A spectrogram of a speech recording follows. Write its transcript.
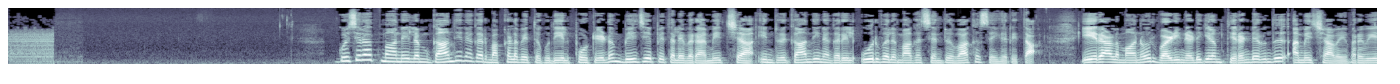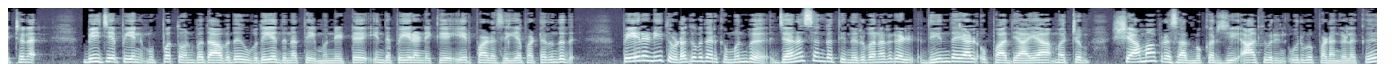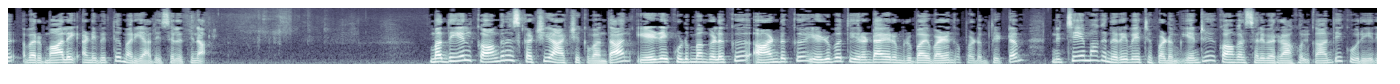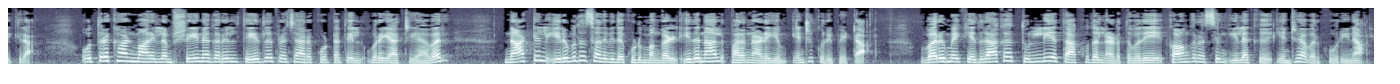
குஜராத் மாநிலம் காந்திநகர் மக்களவைத் தொகுதியில் போட்டியிடும் பிஜேபி தலைவர் அமித் ஷா இன்று காந்திநகரில் ஊர்வலமாக சென்று வாக்கு சேகரித்தார் ஏராளமானோர் வழிநெடுகிலும் திரண்டிருந்து அமித் ஷாவை வரவேற்றனர் பிஜேபியின் முப்பத்தொன்பதாவது உதய தினத்தை முன்னிட்டு இந்த பேரணிக்கு ஏற்பாடு செய்யப்பட்டிருந்தது பேரணி தொடங்குவதற்கு முன்பு ஜனசங்கத்தின் நிறுவனர்கள் தீன்தயாள் உபாத்யாயா மற்றும் ஷியாமா பிரசாத் முகர்ஜி ஆகியோரின் உருவப்படங்களுக்கு அவர் மாலை அணிவித்து மரியாதை செலுத்தினார். மத்தியில் காங்கிரஸ் கட்சி ஆட்சிக்கு வந்தால் ஏழை குடும்பங்களுக்கு ஆண்டுக்கு எழுபத்தி இரண்டாயிரம் ரூபாய் வழங்கப்படும் திட்டம் நிச்சயமாக நிறைவேற்றப்படும் என்று காங்கிரஸ் தலைவர் ராகுல் காந்தி கூறியிருக்கிறார். உத்தரகாண்ட் மாநிலம் ஸ்ரீநகரில் தேர்தல் பிரச்சார கூட்டத்தில் உரையாற்றிய அவர் நாட்டில் இருபது சதவீத குடும்பங்கள் இதனால் பலனடையும் என்று குறிப்பிட்டார். வறுமைக்கு எதிராக துல்லிய தாக்குதல் நடத்துவதே காங்கிரசின் இலக்கு என்று அவர் கூறினார்.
